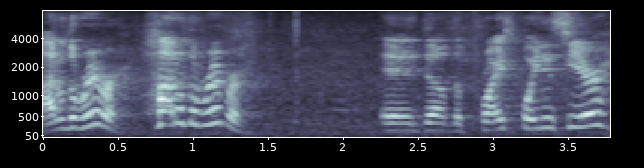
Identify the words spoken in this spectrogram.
out of the river. Out of the river. And uh, the price point is here.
